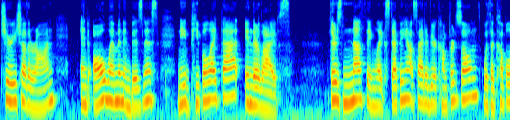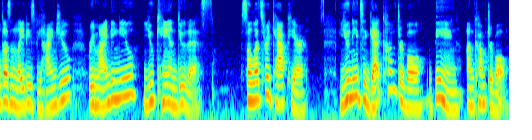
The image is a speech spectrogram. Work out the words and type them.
cheer each other on, and all women in business need people like that in their lives. There's nothing like stepping outside of your comfort zone with a couple dozen ladies behind you, reminding you you can do this. So let's recap here. You need to get comfortable being uncomfortable.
